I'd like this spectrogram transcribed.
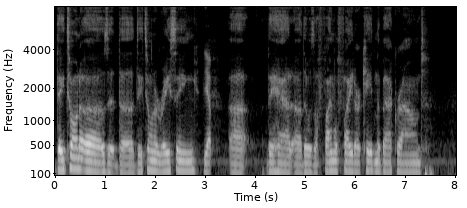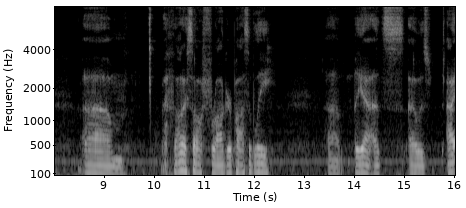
Daytona uh, was it uh, Daytona Racing? Yep. Uh, they had uh, there was a Final Fight arcade in the background. Um, I thought I saw a Frogger possibly. Um, but yeah, it's I was I,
